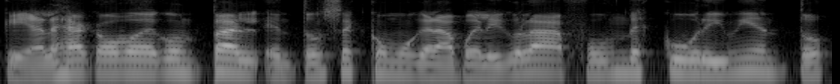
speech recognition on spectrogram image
que ya les acabo de contar. Entonces, como que la película fue un descubrimiento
